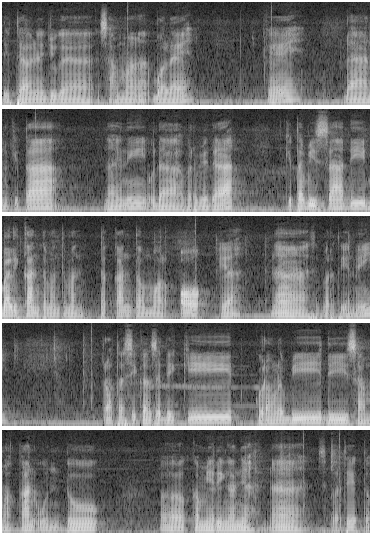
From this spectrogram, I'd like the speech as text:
Detailnya juga sama boleh. Oke. Dan kita nah ini udah berbeda. Kita bisa dibalikan teman-teman. Tekan tombol O ya. Nah seperti ini rotasikan sedikit kurang lebih disamakan untuk e, kemiringannya nah seperti itu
